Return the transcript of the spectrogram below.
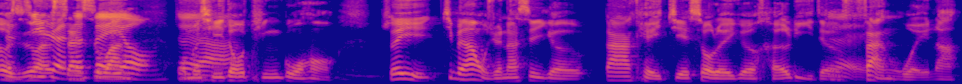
二十万、三十万，我们其实都听过哈。所以基本上我觉得那是一个大家可以接受的一个合理的范围啦。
